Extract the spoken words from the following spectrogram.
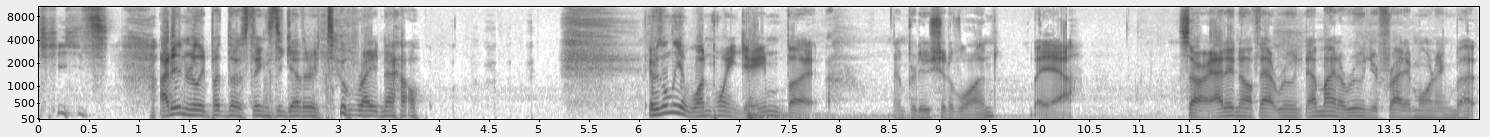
Jeez, I didn't really put those things together until right now. It was only a one-point game, but and Purdue should have won. But yeah, sorry, I didn't know if that ruined. That might have ruined your Friday morning, but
